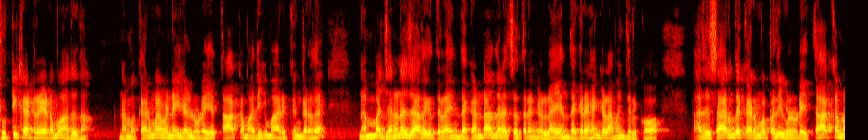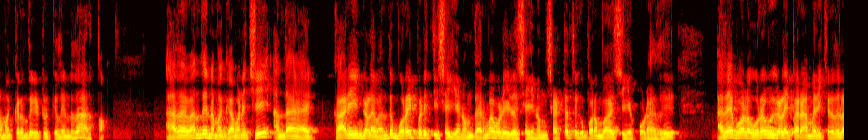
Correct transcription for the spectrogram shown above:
சுட்டி காட்டுற இடமும் அதுதான். நம்ம கர்ம வினைகளினுடைய தாக்கம் அதிகமாக இருக்குங்கிறத நம்ம ஜனன ஜாதகத்தில் இந்த கண்டாந்த நட்சத்திரங்களில் எந்த கிரகங்கள் அமைந்திருக்கோ அது சார்ந்த கர்ம பதிவுகளுடைய தாக்கம் நமக்கு இருந்துக்கிட்டு இருக்குதுன்னு தான் அர்த்தம். அதை வந்து நம்ம கவனித்து அந்த காரியங்களை வந்து முறைப்படுத்தி செய்யணும் தர்ம வழியில் செய்யணும் சட்டத்துக்கு புறம்பாக செய்யக்கூடாது. அதே போல் உறவுகளை பராமரிக்கிறதுல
